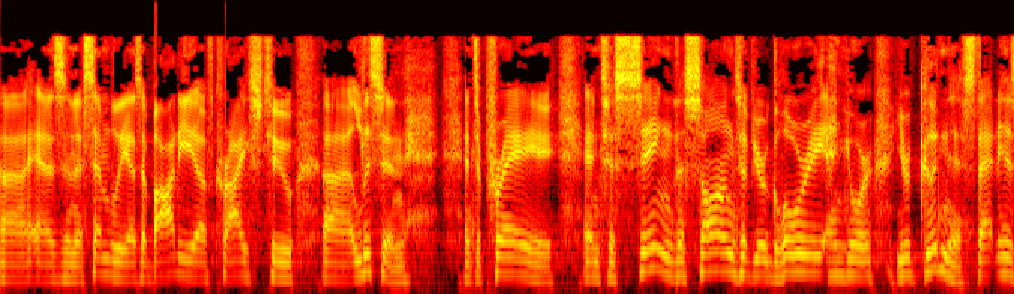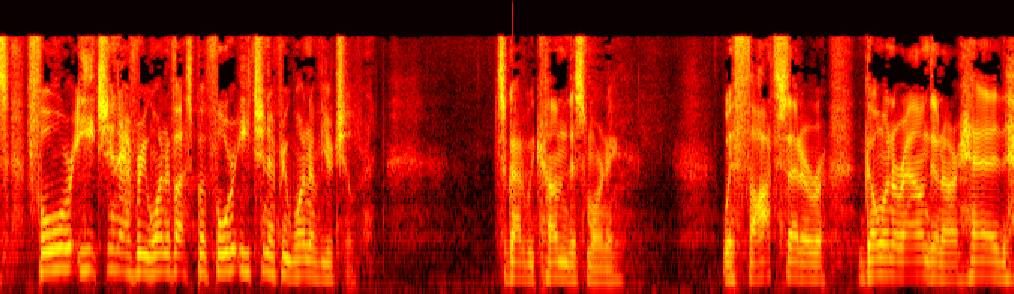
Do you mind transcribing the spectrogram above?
uh, as an assembly, as a body of Christ, to uh, listen and to pray and to sing the songs of your glory and your your goodness that is for each and every one of us, but for each and every one of your children. So, God, we come this morning with thoughts that are going around in our head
